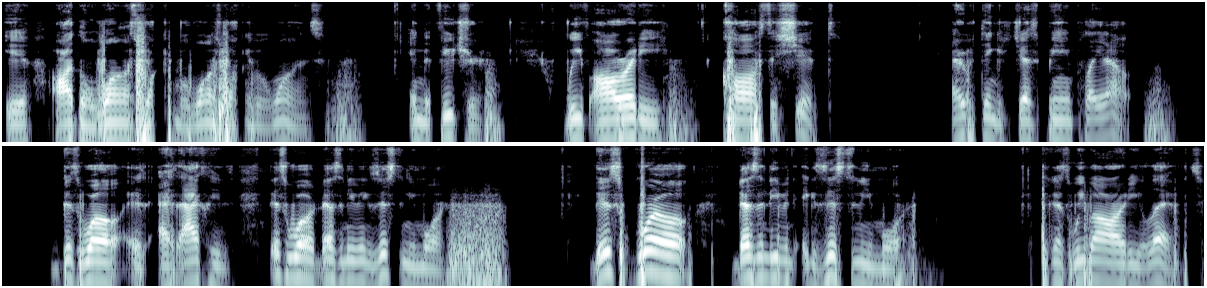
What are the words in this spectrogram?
It are the ones walking for ones walking for ones. In the future, we've already caused a shift everything is just being played out. This world is as actually this world doesn't even exist anymore. This world doesn't even exist anymore because we've already left.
